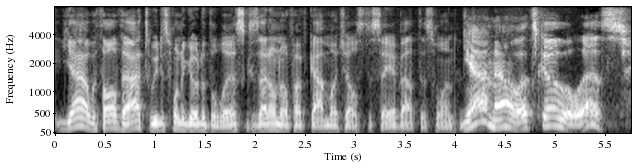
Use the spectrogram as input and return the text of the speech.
yeah, with all that, we just want to go to the list because I don't know if I've got much else to say about this one. Yeah, no, let's go to the list.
